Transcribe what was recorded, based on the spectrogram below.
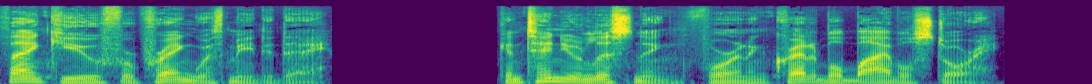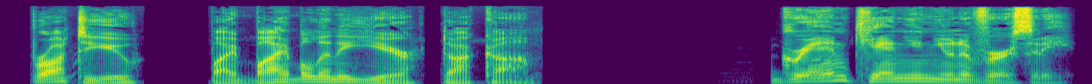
Thank you for praying with me today. Continue listening for an incredible Bible story brought to you by BibleInAYear.com. Grand Canyon University,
